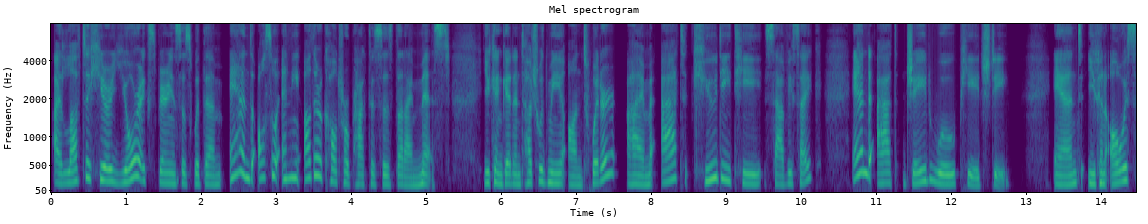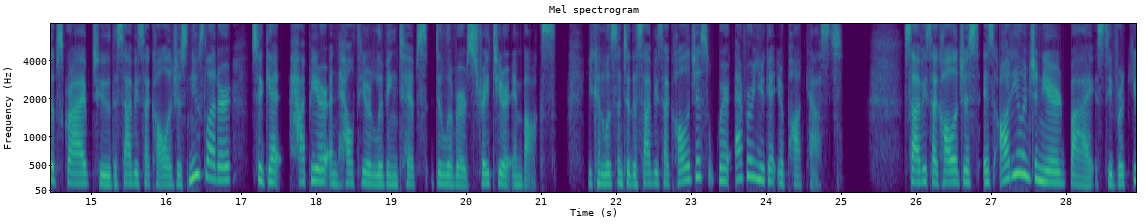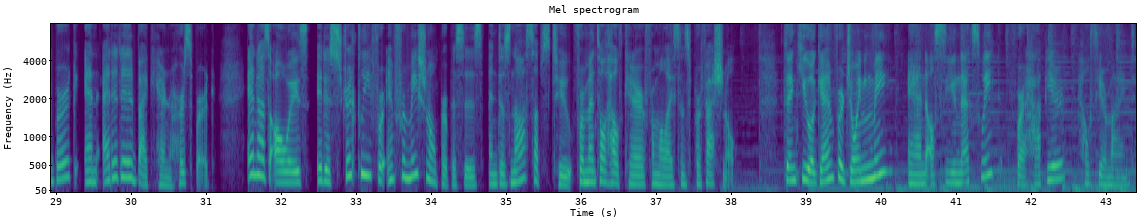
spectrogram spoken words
I'd love to hear your experiences with them and also any other cultural practices that I missed. You can get in touch with me on Twitter. I'm at QDT Savvy Psych and at Jade Wu PhD. And you can always subscribe to the Savvy Psychologist newsletter to get happier and healthier living tips delivered straight to your inbox. You can listen to the Savvy Psychologist wherever you get your podcasts. Savvy Psychologist is audio engineered by Steve Riekeberg and edited by Karen Hertzberg. And as always, it is strictly for informational purposes and does not substitute for mental health care from a licensed professional. Thank you again for joining me, and I'll see you next week for a happier, healthier mind.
